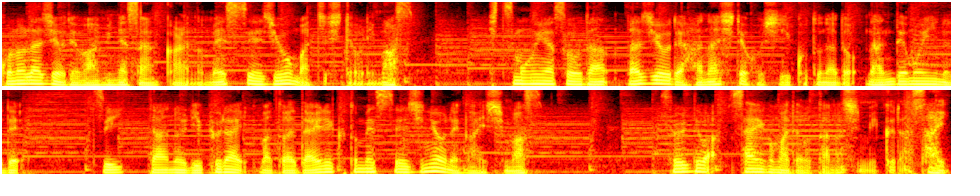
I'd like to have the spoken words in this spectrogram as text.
このラジオでは皆さんからのメッセージをお待ちしております。質問や相談ラジオで話してほしいことなど何でもいいので Twitter のリプライまたはダイレクトメッセージにお願いします。それでは最後までお楽しみください。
